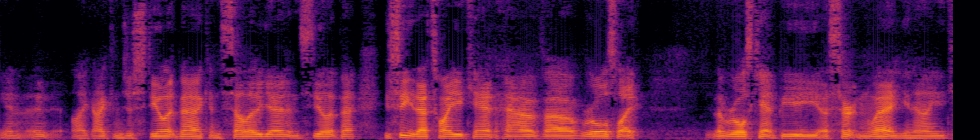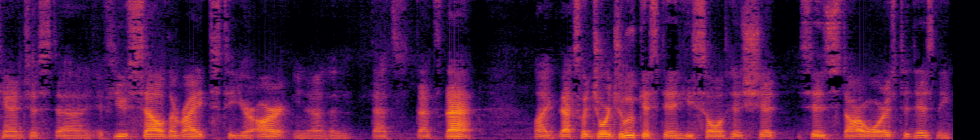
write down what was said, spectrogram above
And, and, like I can just steal it back and sell it again and steal it back. You see, that's why you can't have uh, rules like the rules can't be a certain way. You know, you can't just uh, if you sell the rights to your art, you know, then that's that's that. Like that's what George Lucas did. He sold his shit, his Star Wars to Disney.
